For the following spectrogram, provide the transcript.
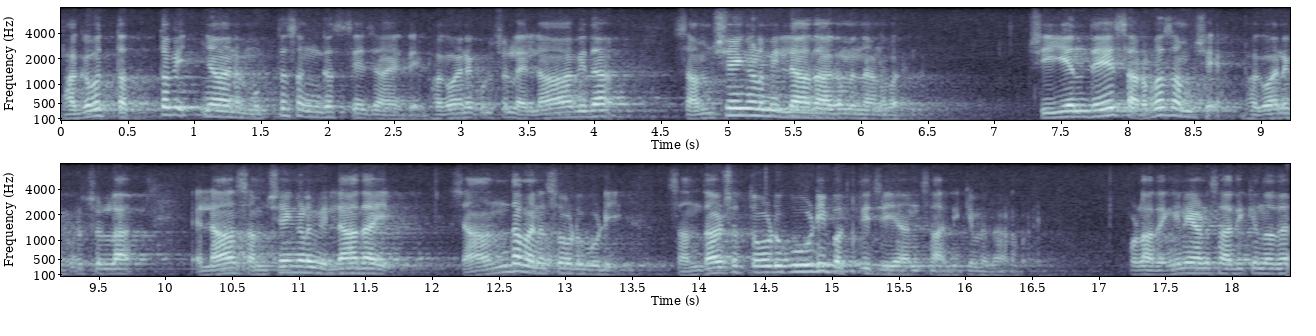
ഭഗവത് തത്വവിജ്ഞാനം മുക്തസംഘസ്യ ജായതേ. ഭഗവാനെ കുറിച്ചുള്ള എല്ലാവിധ സംശയങ്ങളും ഇല്ലാതാകുമെന്നാണ് പറയുന്നത്. ക്ഷീയന്തേ സർവസംശയം ഭഗവാനെ കുറിച്ചുള്ള എല്ലാ സംശയങ്ങളും ഇല്ലാതായി ശാന്ത മനസ്സോടുകൂടി സന്തോഷത്തോടുകൂടി ഭക്തി ചെയ്യാൻ സാധിക്കുമെന്നാണ് പറയുന്നത്. അപ്പോൾ അതെങ്ങനെയാണ് സാധിക്കുന്നത്?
